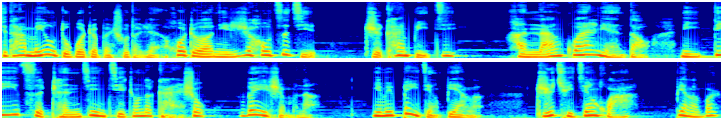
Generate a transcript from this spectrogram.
其他没有读过这本书的人，或者你日后自己只看笔记，很难关联到你第一次沉浸其中的感受。为什么呢？因为背景变了，只取精华变了味儿。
